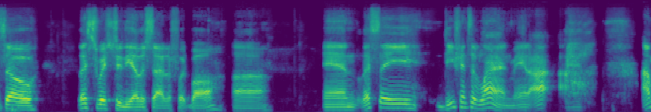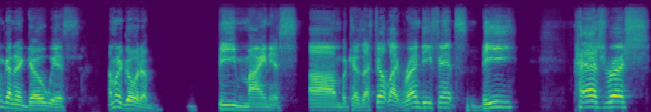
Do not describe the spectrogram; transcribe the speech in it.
So let's switch to the other side of the football. Uh, and let's say defensive line, man. I I'm gonna go with I'm gonna go with a B minus um, because I felt like run defense B, pass rush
